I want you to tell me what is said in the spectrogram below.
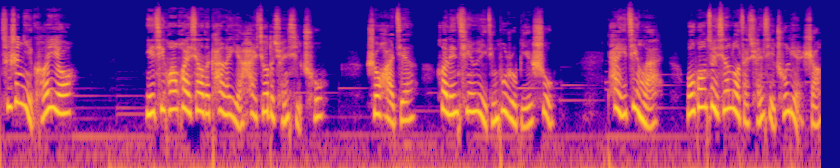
其实你可以哦。倪清欢坏笑的看了一眼害羞的全喜初，说话间，赫连青羽已经步入别墅。他一进来，眸光最先落在全喜初脸上。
